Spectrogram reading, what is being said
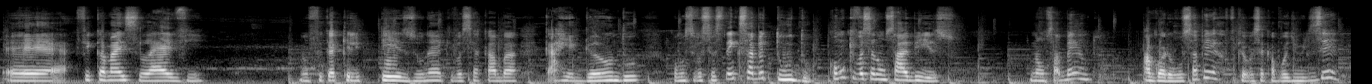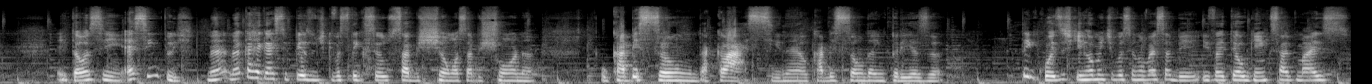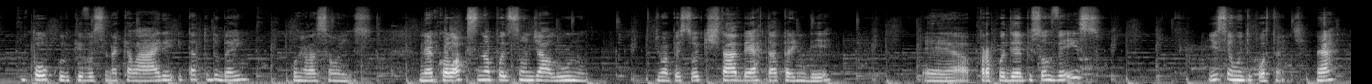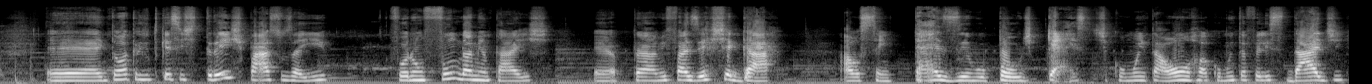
é, fica mais leve. Não fica aquele peso, né, que você acaba carregando, como se você, você tem que saber tudo. Como que você não sabe isso? Não sabendo. Agora eu vou saber, porque você acabou de me dizer. Então, assim, é simples, né? Não é carregar esse peso de que você tem que ser o sabichão, a sabichona, o cabeção da classe, né? O cabeção da empresa. Tem coisas que realmente você não vai saber e vai ter alguém que sabe mais um pouco do que você naquela área e tá tudo bem com relação a isso, né? Coloque-se na posição de aluno, de uma pessoa que está aberta a aprender é, para poder absorver isso. Isso é muito importante, né? É, então acredito que esses três passos aí foram fundamentais é, para me fazer chegar ao centésimo podcast com muita honra, com muita felicidade.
